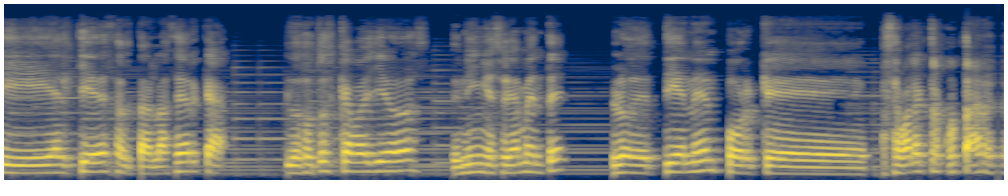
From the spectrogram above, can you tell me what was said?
y él quiere saltar la cerca. Los otros caballeros, de niños obviamente, lo detienen porque pues, se va a electrocutar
